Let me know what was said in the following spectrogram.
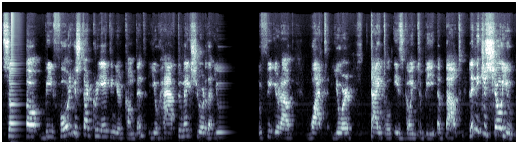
So before you start creating your content, you have to make sure that you figure out what your title is going to be about. Let me just show you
